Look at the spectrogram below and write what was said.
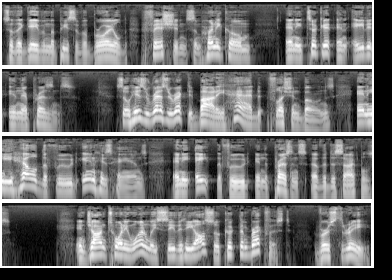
So they gave him a piece of a broiled fish and some honeycomb, and he took it and ate it in their presence. So his resurrected body had flesh and bones, and he held the food in his hands, and he ate the food in the presence of the disciples. In John 21, we see that he also cooked them breakfast. Verse 3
